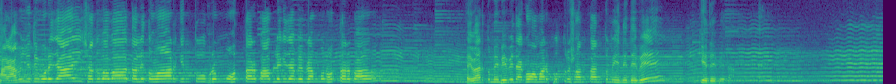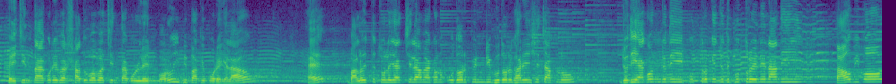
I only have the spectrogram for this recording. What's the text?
আর আমি যদি মরে যাই, সাধু বাবা, তাহলে তোমার কিন্তু ব্রহ্ম হত্যার পাপ লেগে যাবে, ব্রাহ্মণ হত্যার পাপ। এবার তুমি ভেবে দেখো, আমার পুত্র সন্তান তুমি এনে দেবে, কে দেবে না? এই চিন্তা করে এবার সাধু বাবা চিন্তা করলেন, বড়ই বিপাকে পড়ে গেলাম। হ্যাঁ? ভালোই তো চলে যাচ্ছিলাম, এখন উদর পিণ্ডি ভুদর ঘাড়ে এসে চাপলো। যদি এখন যদি পুত্রকে যদি পুত্র এনে না দিই, তাও বিপদ।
